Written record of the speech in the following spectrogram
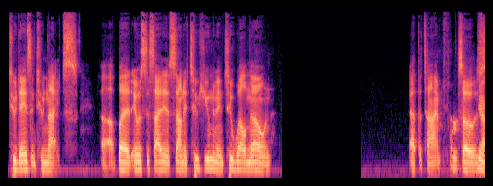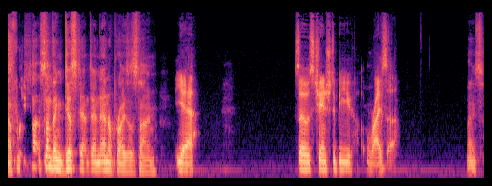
Two Days and Two Nights. Uh, but it was decided it sounded too human and too well known at the time. So it was- Yeah, for so- something distant in Enterprise's time. yeah. So it was changed to be Risa. Nice.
